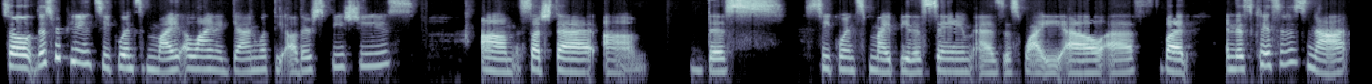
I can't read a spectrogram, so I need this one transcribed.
So this repeating sequence might align again with the other species um, such that um, this sequence might be the same as this YELF, but in this case it is not.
